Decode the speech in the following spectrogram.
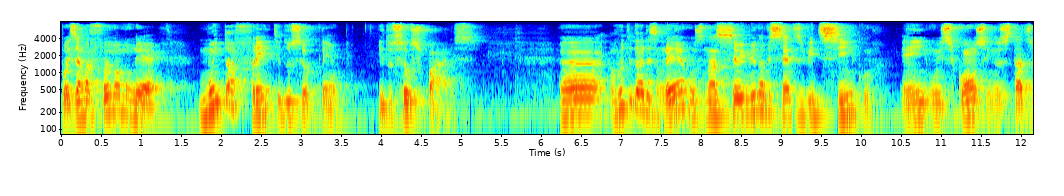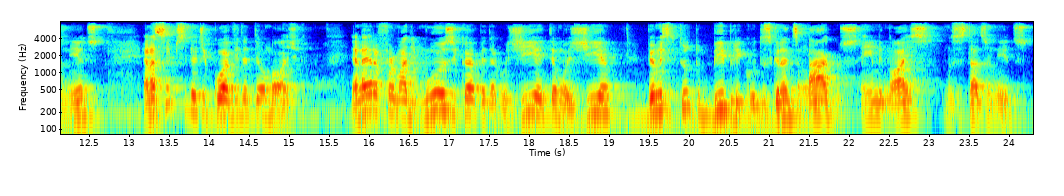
pois ela foi uma mulher muito à frente do seu tempo e dos seus pares. Uh, Ruth Doris Lemos nasceu em 1925 em Wisconsin, nos Estados Unidos. Ela sempre se dedicou à vida teológica. Ela era formada em música, pedagogia e teologia pelo Instituto Bíblico dos Grandes Lagos, em Illinois, nos Estados Unidos.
